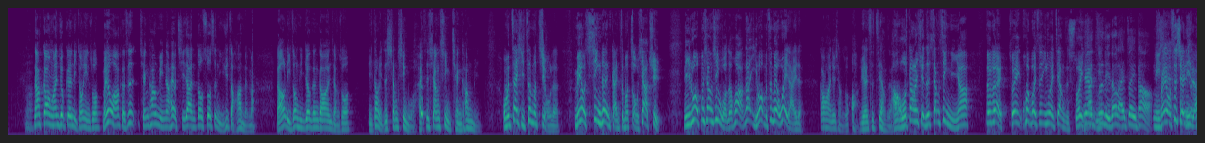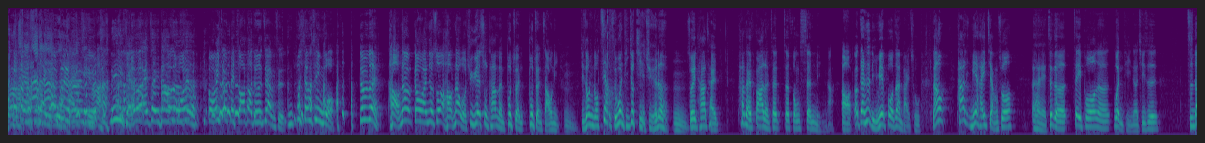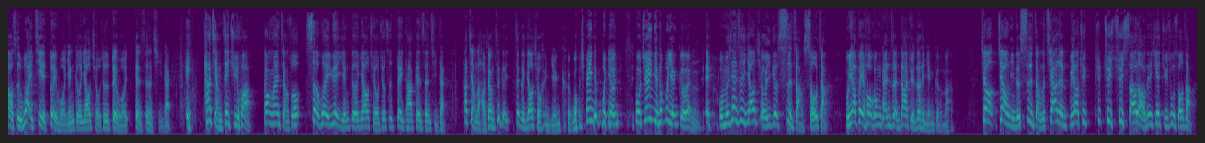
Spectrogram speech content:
那高鸿安就跟李宗廷说：“没有啊，可是钱康明啊，还有其他人都说是你去找他们嘛。”然后李宗廷就跟高鸿安讲说：“你到底是相信我还是相信钱康明？我们在一起这么久了，没有信任感怎么走下去？你如果不相信我的话，那以后我们是没有未来的。”高鸿安就想说：“哦，原来是这样子，好，我当然选择相信你啊。”对不对？所以会不会是因为这样子，所以他知你都来这一套？你没有是学你的，现在是在演舞台剧吗？你以前都来这一套，我我一前被抓到就是这样子。你不相信我，对不对？好，那高安就说好，那我去约束他们，不准不准找你。嗯，李宗廷说这样子问题就解决了。嗯，所以他才他才发了这这封声明啊。好，但是里面破绽百出，然后他里面还讲说，哎，这个这一波呢问题呢，其实。知道是外界对我严格要求，就是对我更深的期待。哎，他讲这句话，高鸿安讲说，社会越严格要求，就是对他更深期待。他讲的好像这个这个要求很严格，我觉得一点不严，我觉得一点都不严格。哎，哎，我们现在是要求一个市长、首长不要被后宫干政，大家觉得很严格吗？叫叫你的市长的家人不要去去去去骚扰那些局处首长，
